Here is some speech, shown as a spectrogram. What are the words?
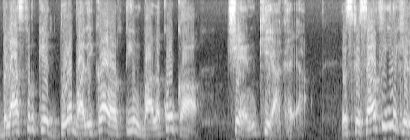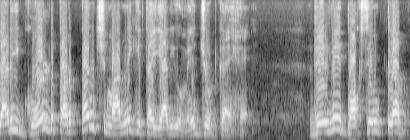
बिलासपुर के दो बालिका और तीन बालकों का चयन किया गया। इसके साथ ही ये खिलाड़ी गोल्ड पर पंच मारने की तैयारियों में जुट गए हैं। रेलवे बॉक्सिंग क्लब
